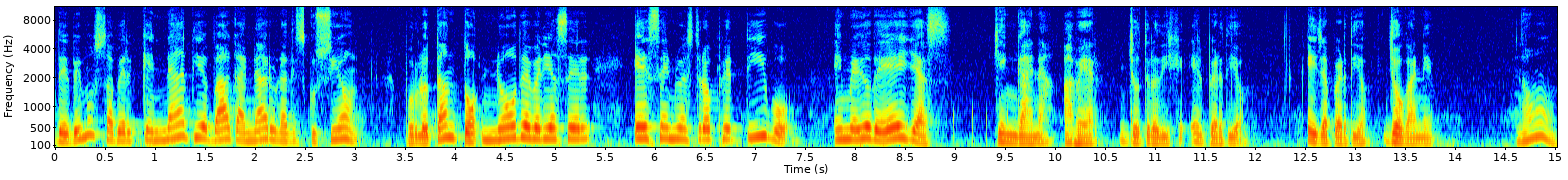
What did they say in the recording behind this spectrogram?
debemos saber que nadie va a ganar una discusión. Por lo tanto, no debería ser ese nuestro objetivo en medio de ellas. ¿Quién gana? A ver, yo te lo dije, él perdió ella perdió, yo gané. No.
